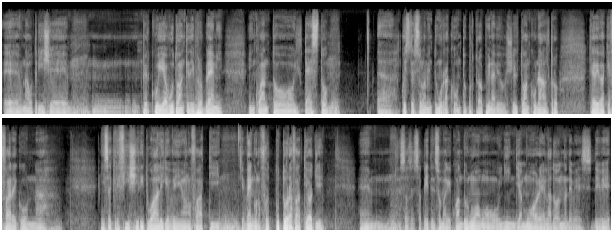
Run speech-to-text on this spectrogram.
eh, un'autrice mh, per cui ho avuto anche dei problemi in quanto il testo, eh, questo è solamente un racconto. Purtroppo, io ne avevo scelto anche un altro che aveva a che fare con i sacrifici rituali che venivano fatti, che vengono fo- tuttora fatti oggi. Ehm, so se sapete insomma, che quando un uomo in India muore la donna deve, deve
